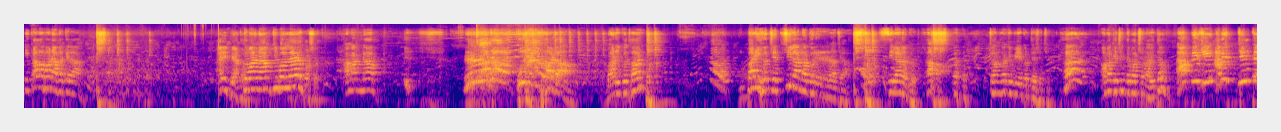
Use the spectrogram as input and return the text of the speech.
এই তোমার নাম কি বললে? আমার নাম বাড়ি কোথায়? বাড়ি হচ্ছে চিলানগরের রাজা। শিলানগর। আহা, চন্দ্রকে বিয়ে করতে এসেছে। হ্যাঁ। আমাকে চিনতে পারছ না হয়তো। আপনি কি? আমি চিনতে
